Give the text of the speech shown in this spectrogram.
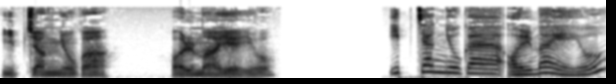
입장료가 얼마예요? 입장료가 얼마예요?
